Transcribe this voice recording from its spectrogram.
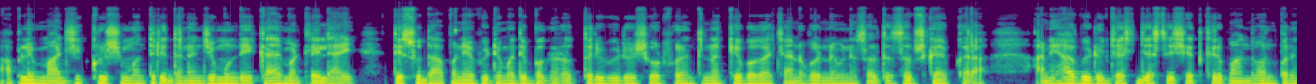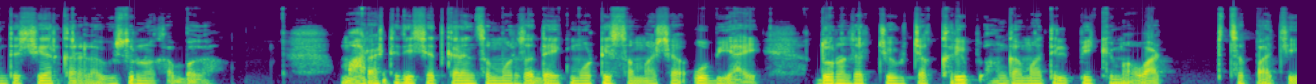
आपले माजी कृषी मंत्री धनंजय मुंडे काय म्हटलेले आहे ते सुद्धा आपण या व्हिडिओमध्ये बघणार आहोत. तरी व्हिडिओ शेवटपर्यंत नक्की बघा. चॅनलवर नवीन असाल तर सबस्क्राईब करा. आणि हा व्हिडिओ जास्तीत जास्त शेतकरी बांधवांपर्यंत शेअर करायला विसरू नका. बघा. महाराष्ट्रातील शेतकऱ्यांसमोर सध्या एक मोठी समस्या उभी आहे. दोन हजार चोवीसच्या खरीप हंगामातील पीक विमा वाटपाची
